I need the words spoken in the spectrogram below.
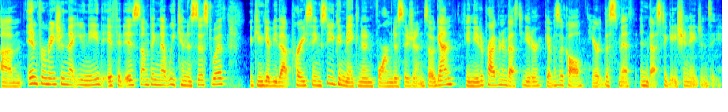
um, information that you need. If it is something that we can assist with, we can give you that pricing so you can make an informed decision. So again, if you need a private investigator, give us a call here at the Smith Investigation Agency.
